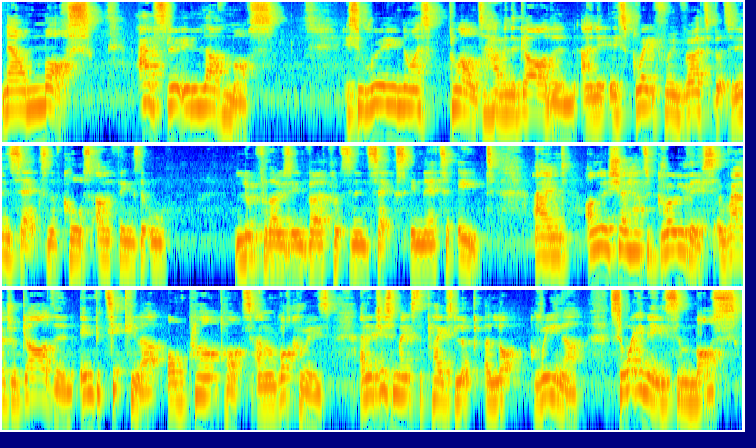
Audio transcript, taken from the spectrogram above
Now moss, absolutely love moss. It's a really nice plant to have in the garden and it's great for invertebrates and insects and of course other things that will look for those invertebrates and insects in there to eat. And I'm going to show you how to grow this around your garden, in particular on plant pots and on rockeries. And it just makes the place look a lot greener. So what you need is some moss,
